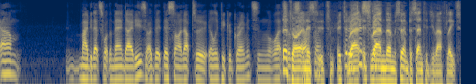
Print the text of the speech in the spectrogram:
um, maybe that's what the mandate is. Uh, they- They're signed up to Olympic agreements and all that That's sort right, of and stuff. it's so- it's it's, But it ra- just- it's random. A certain percentage of athletes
